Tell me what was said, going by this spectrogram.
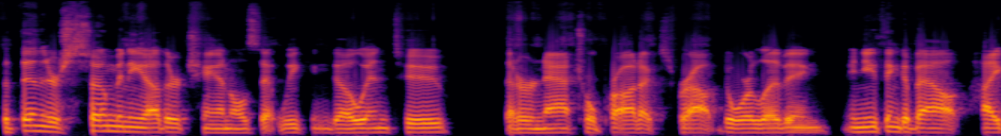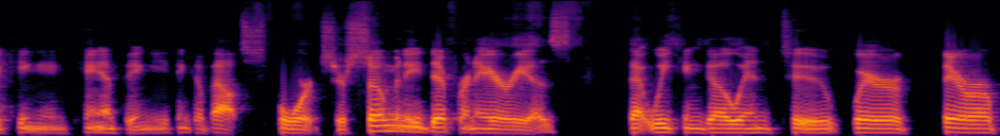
But then there's so many other channels that we can go into that are natural products for outdoor living. And you think about hiking and camping, you think about sports. There's so many different areas that we can go into where there are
